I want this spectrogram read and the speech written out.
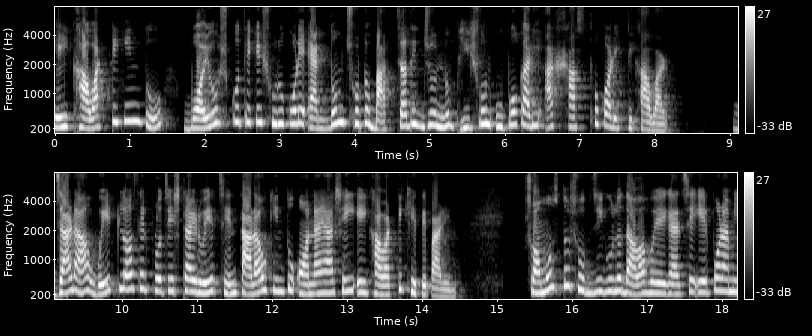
এই খাবারটি কিন্তু বয়স্ক থেকে শুরু করে একদম ছোট বাচ্চাদের জন্য ভীষণ উপকারী আর স্বাস্থ্যকর একটি খাবার। যারা ওয়েট লসের প্রচেষ্টায় রয়েছেন, তারাও কিন্তু অনায়াসেই এই খাবারটি খেতে পারেন। সমস্ত সবজিগুলো দেওয়া হয়ে গেছে। এরপর আমি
